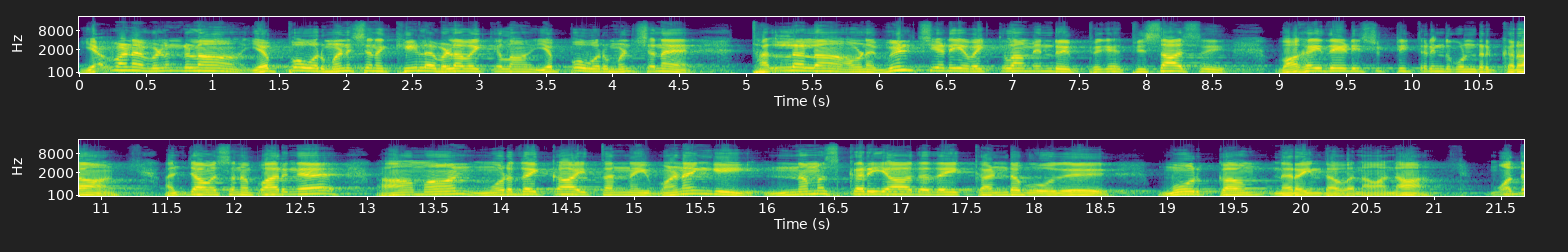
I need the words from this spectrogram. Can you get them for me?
எவனை விழுங்கலாம் எப்போ ஒரு மனுஷனை கீழே விழ வைக்கலாம் எப்போ ஒரு மனுஷனை தள்ளலாம் அவனை வீழ்ச்சி அடைய வைக்கலாம் என்று பிக- பிசாசு வகை தேடி சுற்றி தெரிந்து கொண்டிருக்கிறான். அஞ்சாம் வசனம் பாருங்க ஆமான் முரதைக்காய் தன்னை வணங்கி நமஸ்கரியாததை கண்டபோது மூர்க்கம் நிறைந்தவனானான். முத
